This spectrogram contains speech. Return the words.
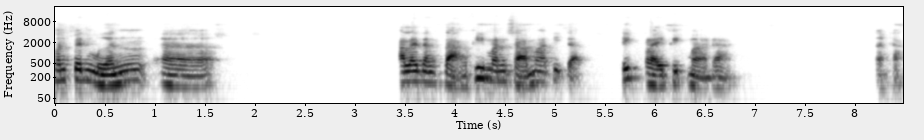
มันเป็นเหมือนอ อะไรต่างๆ ที่มันสามารถที่จะพลิกไปพลิกมาได้นะครับ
